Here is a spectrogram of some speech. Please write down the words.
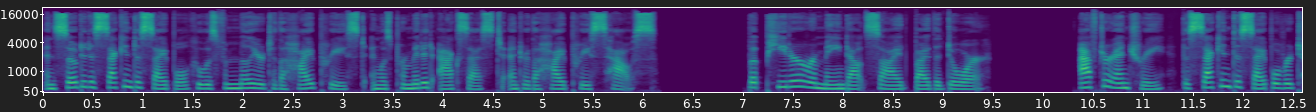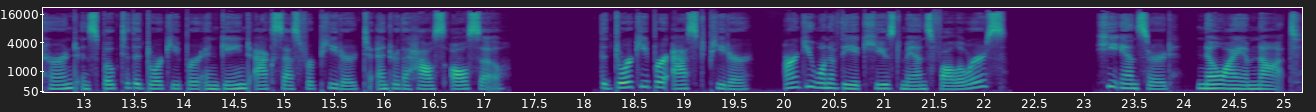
and so did a second disciple who was familiar to the high priest and was permitted access to enter the high priest's house. But Peter remained outside by the door. After entry, the second disciple returned and spoke to the doorkeeper and gained access for Peter to enter the house also. The doorkeeper asked Peter, Aren't you one of the accused man's followers? He answered, No, I am not.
